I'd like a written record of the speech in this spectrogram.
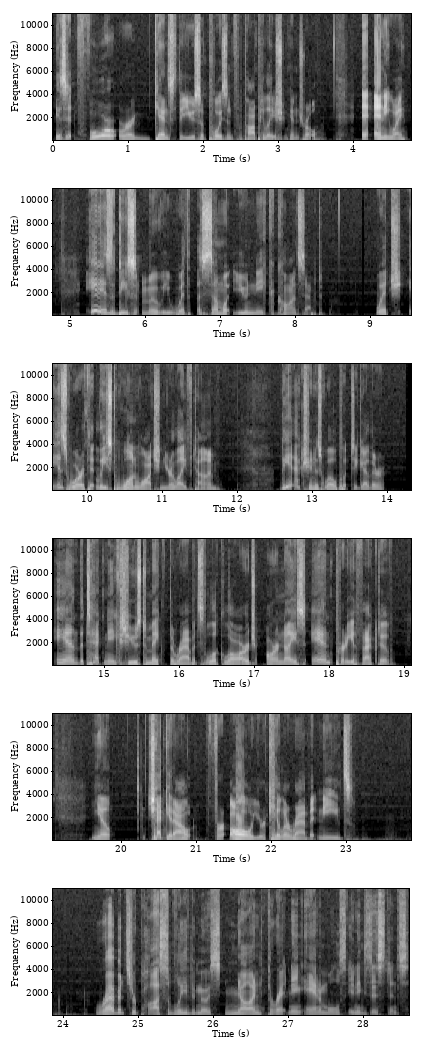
Is it for or against the use of poison for population control? A- anyway, it is a decent movie with a somewhat unique concept, which is worth at least one watch in your lifetime. The action is well put together, and the techniques used to make the rabbits look large are nice and pretty effective. You know, check it out for all your killer rabbit needs. Rabbits are possibly the most non threatening animals in existence.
